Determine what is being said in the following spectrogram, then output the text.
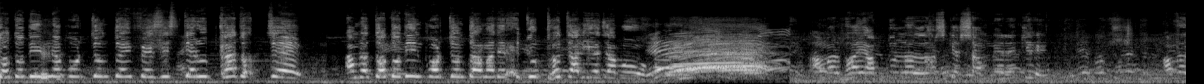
যতদিন না পর্যন্ত এই ফেসিস্টের উৎখাত হচ্ছে, আমরা ততদিন পর্যন্ত আমাদের এই যুদ্ধ চালিয়ে যাব। আমার ভাই আব্দুল্লাহ লাশকে সামনে রেখে আমরা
